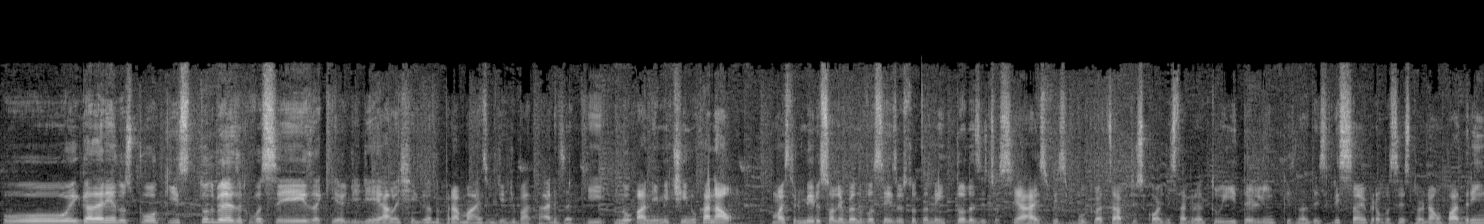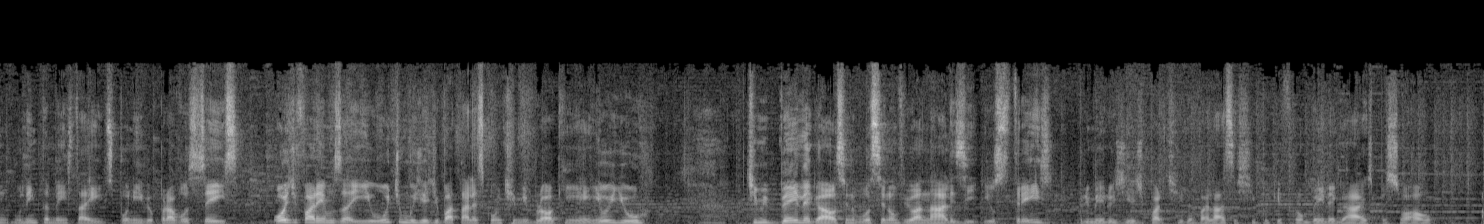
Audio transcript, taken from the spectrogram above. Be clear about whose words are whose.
Speaker 1: Oi, galerinha dos Pokés, tudo beleza com vocês? Aqui é o DJ Alan chegando para mais um dia de batalhas aqui no Anime Team no canal. Mas primeiro, só lembrando vocês, eu estou também em todas as redes sociais, Facebook, WhatsApp, Discord, Instagram, Twitter, links na descrição e para você se tornar um padrinho. O link também está aí disponível para vocês. Hoje faremos aí o último dia de batalhas com o time Brock em Yu Yu. Time bem legal, se você não viu a análise e os três primeiros dias de partida, vai lá assistir porque foram bem legais, pessoal.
